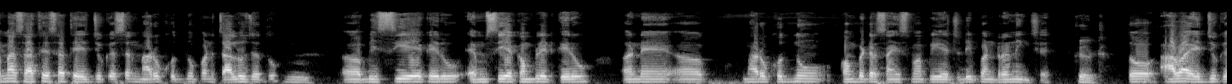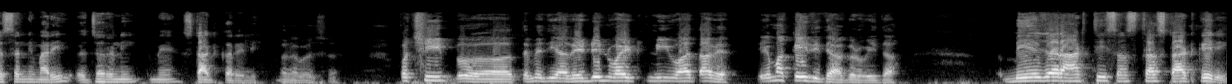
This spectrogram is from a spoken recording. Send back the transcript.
એમાં સાથે સાથે એજ્યુકેશન મારું ખુદનું પણ ચાલુ જ હતું. બીસીએ કર્યું એમસીએ કમ્પ્લીટ કર્યું. અને મારું ખુદનું કોમ્પ્યુટર સાયન્સમાં પીએચડી પણ રનિંગ છે. તો આવા એજ્યુકેશનની મારી જર્ની મેં સ્ટાર્ટ કરેલી. બરાબર છે. પછી તમે જે આ રેડ એન્ડ વ્હાઇટની વાત આવે એમાં કઈ રીતે આગળ વધ્યા? બે હજાર આઠથી સંસ્થા સ્ટાર્ટ કરી.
